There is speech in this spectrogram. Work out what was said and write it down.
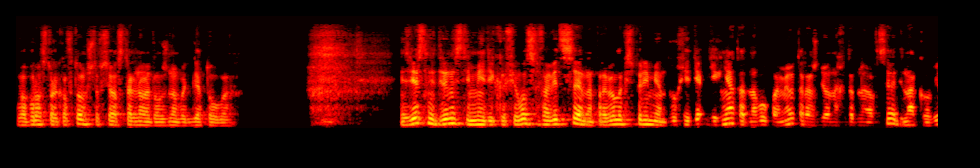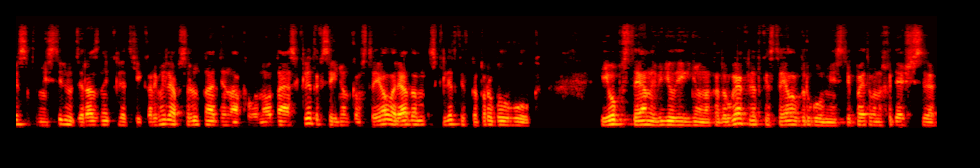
Вопрос только в том, что все остальное должно быть готово. Известный древности медик и философ Авиценна провел эксперимент. Двух ягнят одного помета, рожденных от одной овцы, одинакового веса, поместили в две разные клетки и кормили абсолютно одинаково. Но одна из клеток с ягненком стояла рядом с клеткой, в которой был волк. Его постоянно видел ягненок, а другая клетка стояла в другом месте, поэтому находящийся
